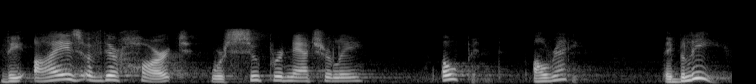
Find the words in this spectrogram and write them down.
The eyes of their heart were supernaturally opened already. They believed.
